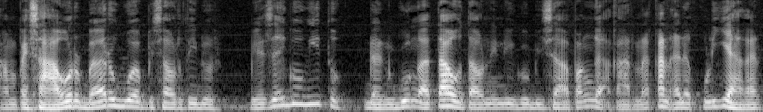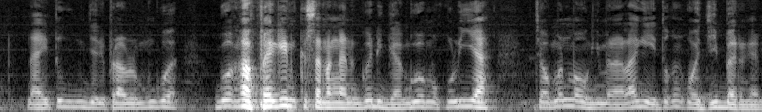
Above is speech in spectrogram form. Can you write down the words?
sampai sahur baru gue habis sahur tidur. Biasanya gue gitu. Dan gue nggak tahu tahun ini gue bisa apa enggak karena kan ada kuliah kan? Nah itu jadi problem gue gue nggak pengen kesenangan gue diganggu sama kuliah. Cuman mau gimana lagi? Itu kan kewajiban kan?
